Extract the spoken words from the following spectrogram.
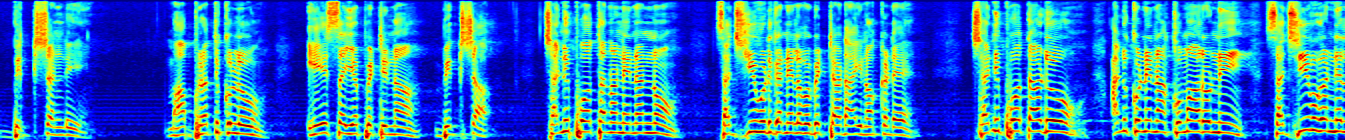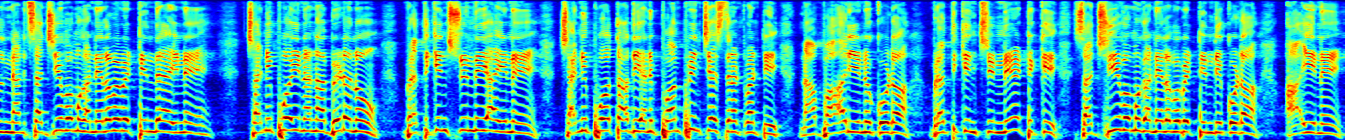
భిక్ష అండి. మా బ్రతుకులు ఏసయ్య పెట్టిన భిక్ష. చనిపోతానని నన్ను సజీవుడిగా నిలవబెట్టాడు ఆయన ఒక్కడే. చనిపోతాడు అనుకునే నా కుమారుణ్ణి సజీవుగా నిల సజీవముగా నిలవబెట్టింది ఆయనే. చనిపోయిన నా బిడను బ్రతికించింది ఆయనే. చనిపోతాది అని పంపించేసినటువంటి నా భార్యను కూడా బ్రతికించి నేటికి సజీవముగా నిలవబెట్టింది కూడా ఆయనే.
